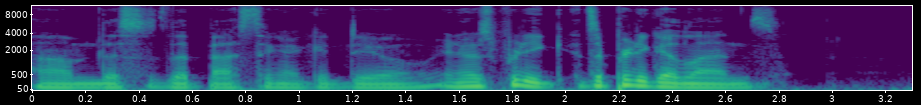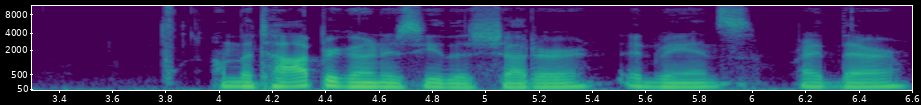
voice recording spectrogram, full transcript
um, this is the best thing I could do. And it was pretty. It's a pretty good lens. On the top, you're going to see the shutter advance right there.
